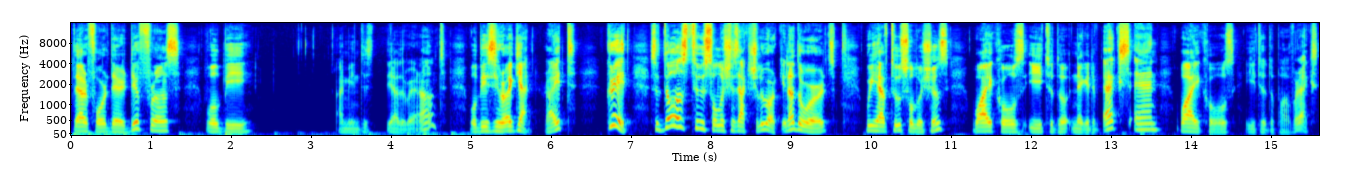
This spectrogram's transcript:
Therefore, their difference will be, I mean, this, the other way around, will be 0 again, right? Great. So those two solutions actually work. In other words, we have two solutions, y equals e to the negative x and y equals e to the power x.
